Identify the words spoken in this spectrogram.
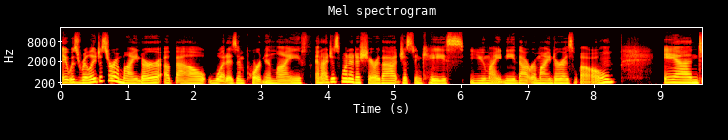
it was really just a reminder about what is important in life. And I just wanted to share that just in case you might need that reminder as well. And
